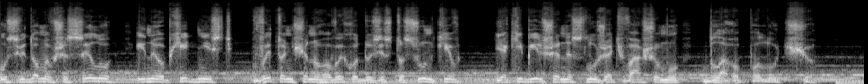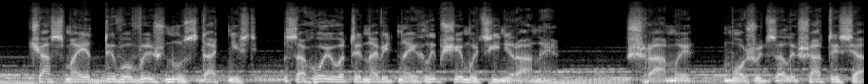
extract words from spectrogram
усвідомивши силу і необхідність витонченого виходу зі стосунків, які більше не служать вашому благополуччю. Час має дивовижну здатність загоювати навіть найглибші емоційні рани. Шрами можуть залишатися,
